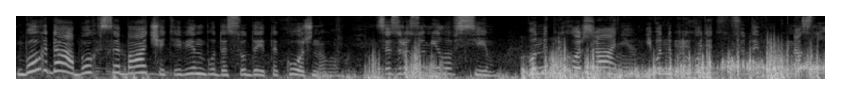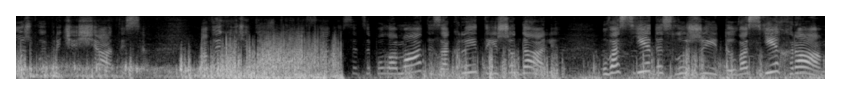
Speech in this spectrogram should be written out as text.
Бог да, Бог все бачить і він буде судити кожного. Це зрозуміло всім. Вони прихожані, і вони приходять сюди на службу і причащатися. А ви хочете взяти це поламати, закрити і що далі? Вас є де служити, у вас є храм,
